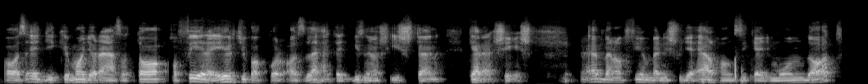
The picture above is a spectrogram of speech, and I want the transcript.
az egyik magyarázata, ha félreértjük, akkor az lehet egy bizonyos Isten keresés. Ebben a filmben is ugye elhangzik egy mondat,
